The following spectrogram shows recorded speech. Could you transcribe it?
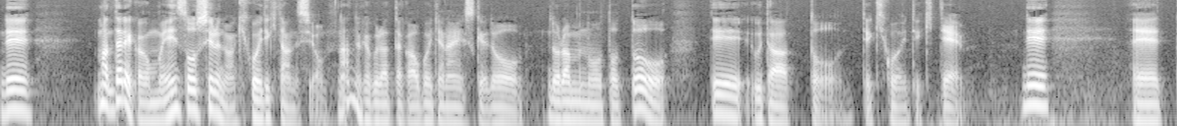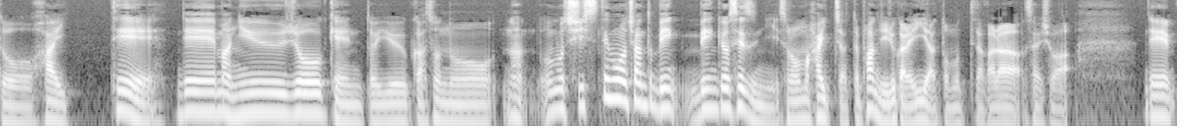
でまあ誰かがもう演奏してるのは聞こえてきたんですよ何の曲だったか覚えてないですけどドラムの音とで歌とで聞こえてきてでえーっと入ってで、まあ、入場券というかそのなシステムをちゃんと勉強せずにそのまま入っちゃってパンでいるからいいやと思ってたから最初は。で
